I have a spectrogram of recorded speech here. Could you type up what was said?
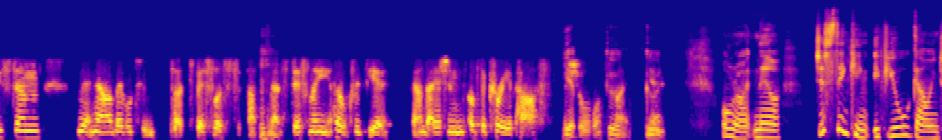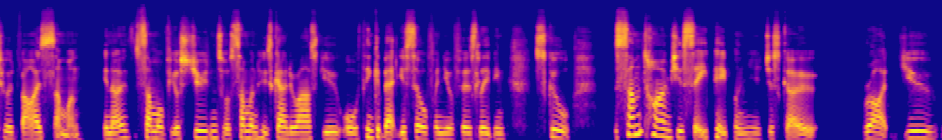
system yeah, now level two specialist. I think mm-hmm. that's definitely helped with your foundations of the career path. Yeah, sure. good, so, good. Yeah. All right, now just thinking if you're going to advise someone, you know, some of your students or someone who's going to ask you, or think about yourself when you're first leaving school. Sometimes you see people and you just go, right, you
